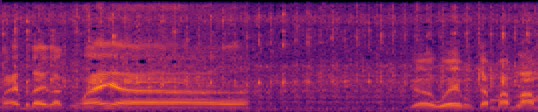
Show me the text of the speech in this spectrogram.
máy bên đây là con máy uh, GW 135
